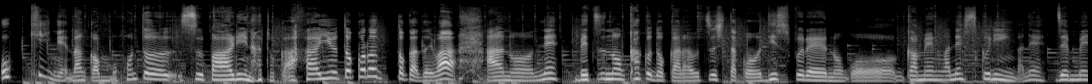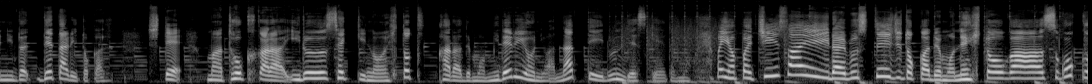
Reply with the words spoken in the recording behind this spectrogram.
大きいねなんかもう本当スーパーアリーナとか ああいうところとかではあのね別の角度から映したこうディスプレイのこう画面がねスクリーンがね前面に出たりとかして、まあ、遠くからいる席の一つからでも見れるようにはなっているんですけれども、まあ、やっぱり小さいライブステージとかでもね人がすごく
